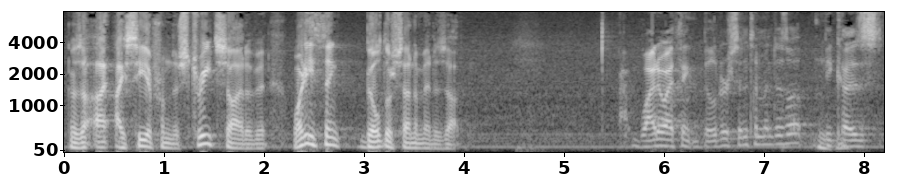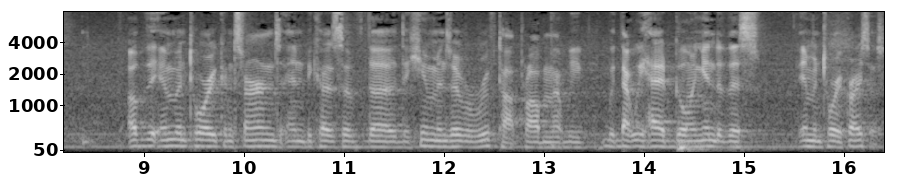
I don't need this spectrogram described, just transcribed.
because I, I see it from the street side of it. Why do you think builder sentiment is up? Why do I think builder sentiment is up? Mm-hmm. Because of the inventory concerns and because of the, the humans over rooftop problem that we that we had going into this inventory crisis.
